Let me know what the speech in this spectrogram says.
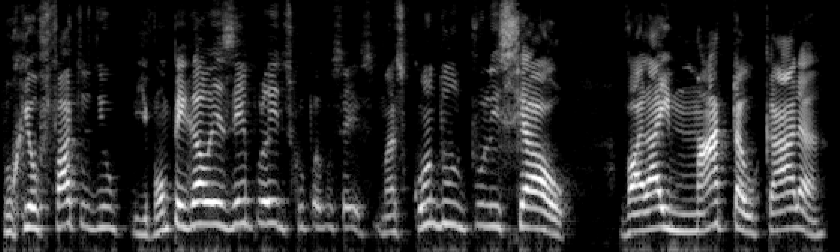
Porque o fato de um. E vamos pegar o exemplo aí, desculpa vocês. Mas quando o policial vai lá e mata o cara,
